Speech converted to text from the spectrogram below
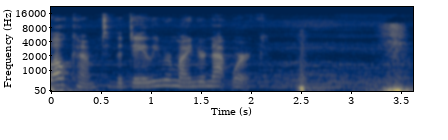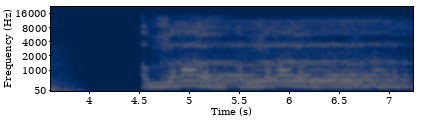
Welcome to the Daily Reminder Network. Allah, Allah,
